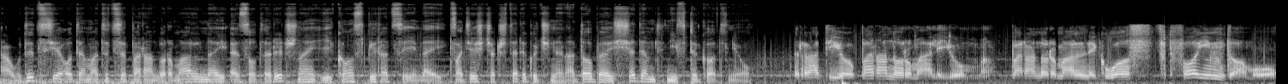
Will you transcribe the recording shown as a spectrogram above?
Audycje o tematyce paranormalnej, ezoterycznej i konspiracyjnej. 24 godziny na dobę, 7 dni w tygodniu. Radio Paranormalium. Paranormalny głos w Twoim domu.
